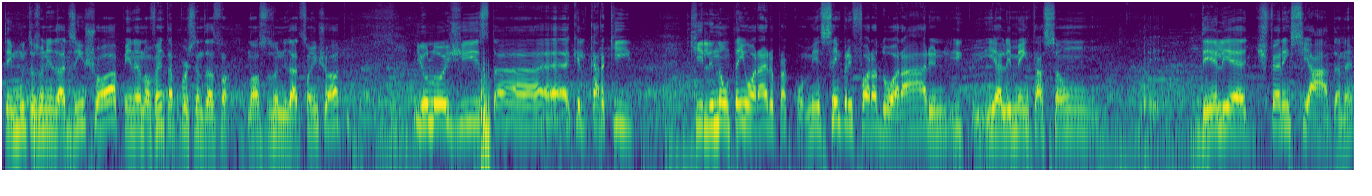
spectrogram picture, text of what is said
tem muitas unidades em shopping, né? 90% das nossas unidades são em shopping. E o lojista é aquele cara que, que ele não tem horário para comer, sempre fora do horário e, e a alimentação dele é diferenciada, né?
